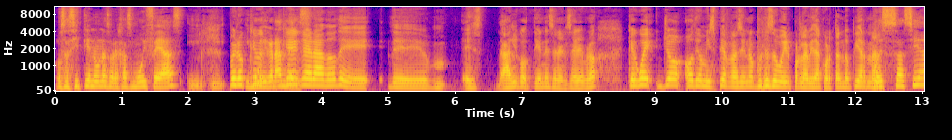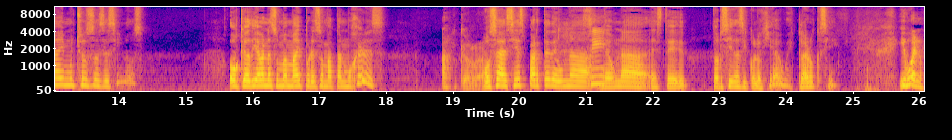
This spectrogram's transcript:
O sea, sí tiene unas orejas muy feas y, y- Pero y qué, muy grandes. qué grado de, de es, algo tienes en el cerebro. Que, güey, yo odio mis piernas y no por eso voy a ir por la vida cortando piernas. Pues así hay muchos asesinos. O que odiaban a su mamá y por eso matan mujeres. Ay, qué horror. O sea, sí es parte de una, Sí. de una, este, torcida psicología, güey. Claro que sí. Y bueno,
